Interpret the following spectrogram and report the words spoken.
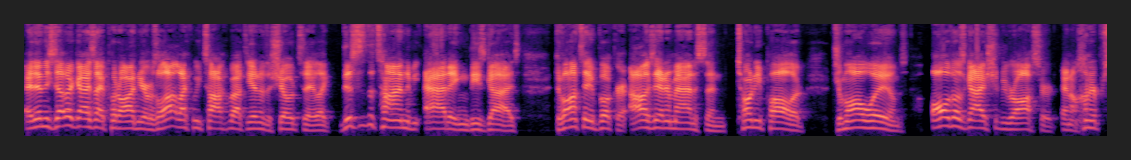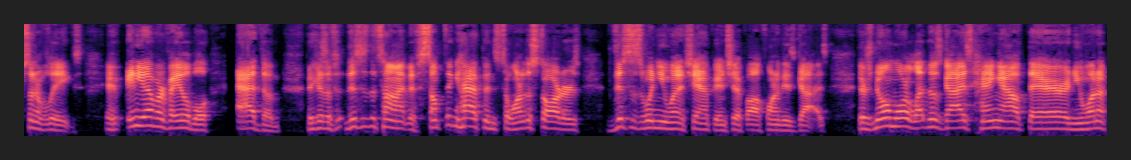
And then these other guys I put on here was a lot like we talked about at the end of the show today. Like, this is the time to be adding these guys Devontae Booker, Alexander Mattison, Tony Pollard, Jamaal Williams. All those guys should be rostered in 100% of leagues. If any of them are available, add them. Because if this is the time if something happens to one of the starters this is when you win a championship off one of these guys. There's no more letting those guys hang out there and you want to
